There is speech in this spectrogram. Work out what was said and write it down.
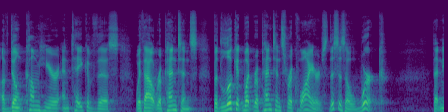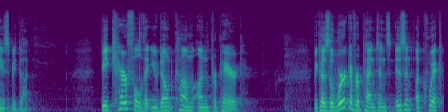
of don't come here and take of this without repentance. But look at what repentance requires. This is a work that needs to be done. Be careful that you don't come unprepared. Because the work of repentance isn't a quick,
